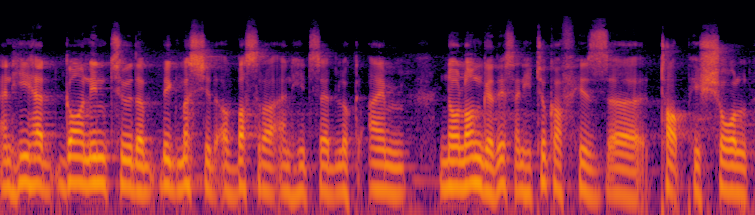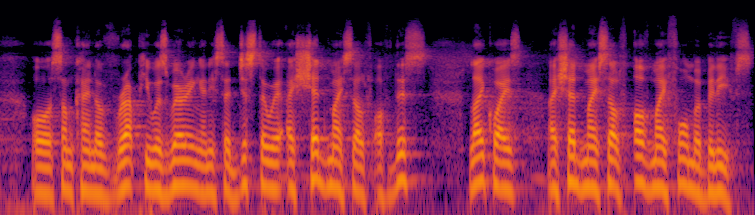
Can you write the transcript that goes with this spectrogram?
And he had gone into the big masjid of Basra and he'd said, Look, I'm no longer this. And he took off his uh, top, his shawl, or some kind of wrap he was wearing, and he said, Just the way I shed myself of this, likewise, I shed myself of my former beliefs.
